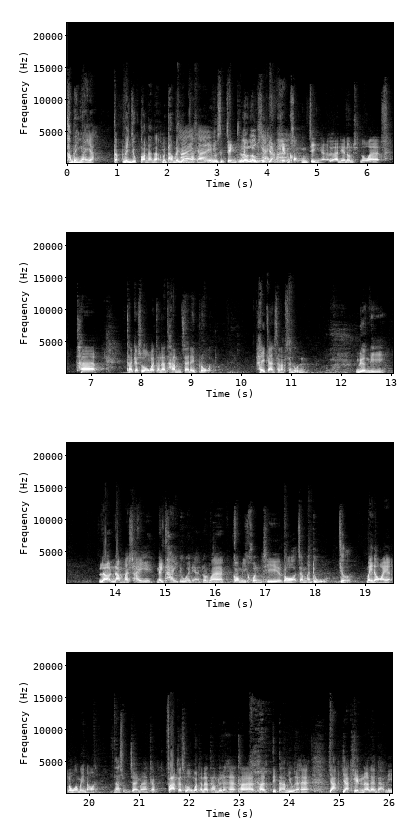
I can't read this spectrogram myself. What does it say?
ทำได้ไงอะแบบในยุคตอนนั้นอะมันทำได้ยังไงใช่ใช่รู้สึกเจ๋งแล้วมันยิ่งแล้วรู้สึกอยากใหญ่มากเห็นของจริงๆอะเอออันเนี้ยนนท์นนท์ว่าถ้าถ้ากระทรวงวัฒนธรรมจะได้โปรด ให้การสนับสนุนเรื่องนี้ แล้วนำมาใช้ในไทยด้วยเนี่ยนนท์ว่าก็มีคนที่รอจะมาดูเยอะไม่น้อยอะนนท์ว่าไม่น้อยน่าสนใจมากครับ ฝากกระทรวงวัฒนธรรมด้วยนะฮะถ้าถ้าติดตามอยู่นะฮะอยากอยากเห็นอะไรแบบนี้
